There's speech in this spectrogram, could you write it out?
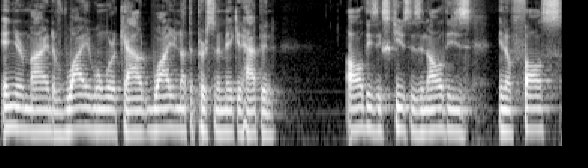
in your mind of why it won't work out, why you're not the person to make it happen all these excuses and all these you know false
